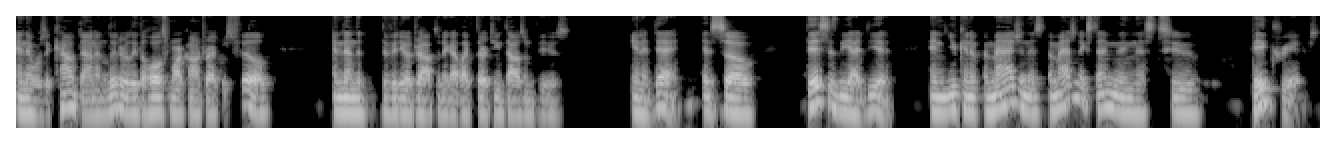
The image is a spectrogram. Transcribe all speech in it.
And there was a countdown, and literally the whole smart contract was filled. And then the, the video dropped and it got like 13,000 views in a day. And so this is the idea. And you can imagine this, imagine extending this to big creators.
